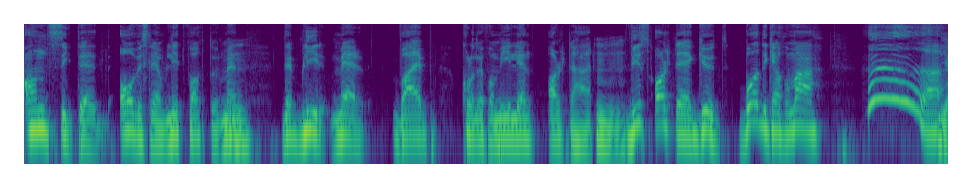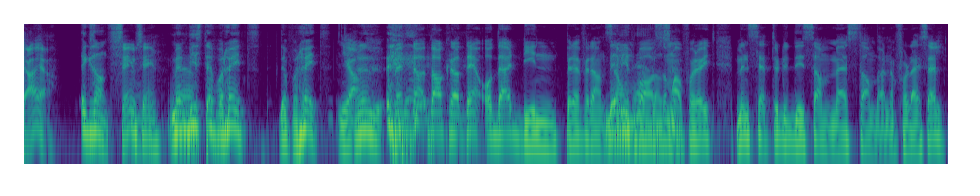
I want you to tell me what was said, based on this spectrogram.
Ansiktet obviously en litt faktor, men det blir mer vibe, hvordan er familien, alt det her. Hvis alt er good, body kan for meg ah, Ja, ja. Ikke sant? Same, same. Men hvis det er for høyt, det er for høyt. Ja, men da, det er akkurat det, og det er din preferanse er om hva som er for høyt. Men setter du de samme standardene for deg selv?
